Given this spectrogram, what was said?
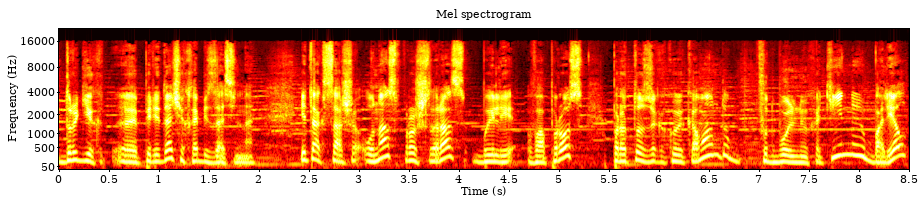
других э, передачах обязательно. Итак, Саша, у нас в прошлый раз были вопрос про то, за какую команду, футбольную, хоккейную, болел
